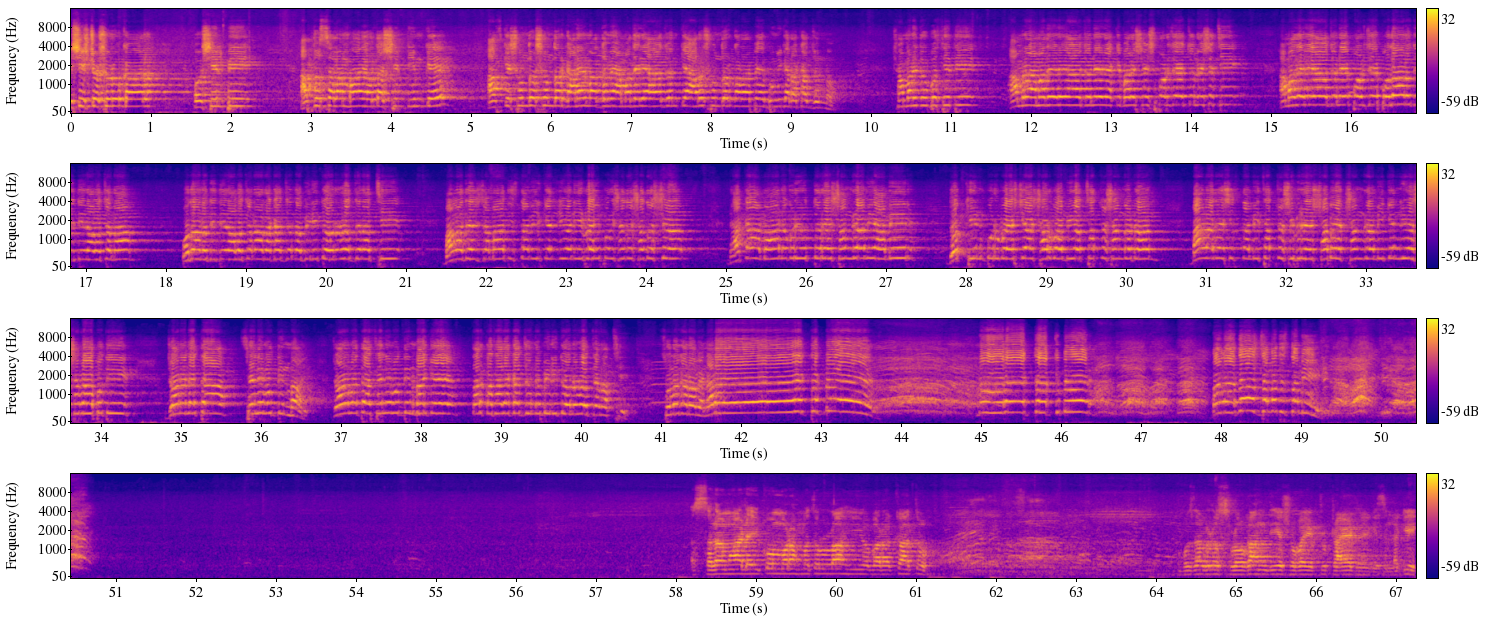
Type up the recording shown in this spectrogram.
বিশিষ্ট সুরকার ও শিল্পী আব্দুল সালাম ভাই ও তার টিমকে আজকে সুন্দর সুন্দর গানের মাধ্যমে আমাদের এই আয়োজনকে আরও সুন্দর করার ভূমিকা রাখার জন্য। সম্মানিত উপস্থিতি, আমরা আমাদের এই আয়োজনের একেবারে শেষ পর্যায়ে চলে এসেছি। আমাদের এই আয়োজনের পর্যায়ে প্রধান অতিথির আলোচনা, প্রধান অতিথির আলোচনা রাখার জন্য বিনীত অনুরোধ জানাচ্ছি। বাংলাদেশ জামাত ইসলামীর কেন্দ্রীয় নির্বাহী পরিষদের সদস্য, ঢাকা মহানগরী উত্তরের সংগ্রামী আমির দক্ষিণ পূর্ব এশিয়ার সর্ববৃহৎ ছাত্র সংগঠন, বাংলাদেশ ইসলামী ছাত্র শিবিরের সাবেক সংগ্রামী কেন্দ্রীয় সভাপতি জননেতা সেলিম উদ্দিন ভাই। জননেতা সেলিম উদ্দিন ভাইকে তার কথা রাখার জন্য বিনীত অনুরোধ জানাচ্ছি। স্লোগান হবে, নারায়ণ নারায়ণ বাংলাদেশ জামাত ইসলামী! আসসালামু আলাইকুম রহমতুল্লাহি বারাকাত বোঝা গেল স্লোগান দিয়ে সবাই একটু টায়ার্ড হয়ে গেছেন নাকি?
